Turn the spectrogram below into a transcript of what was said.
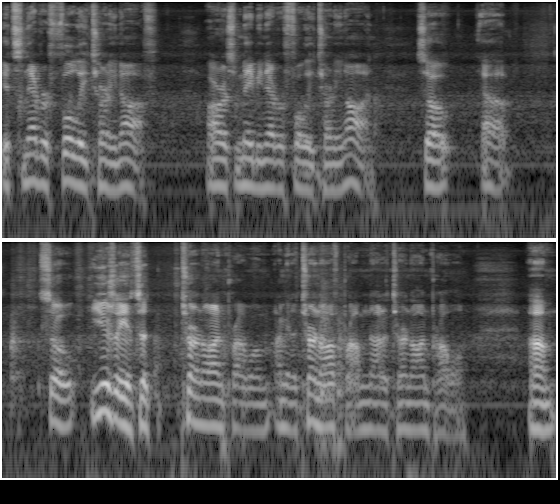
it's never fully turning off, or it's maybe never fully turning on. So, uh, so usually it's a turn on problem. I mean, a turn off problem, not a turn on problem. Um,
